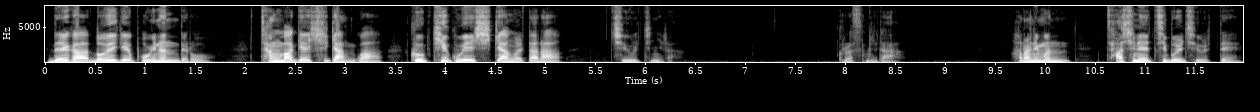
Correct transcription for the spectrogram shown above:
내가 너에게 보이는 대로 장막의 식양과 그 기구의 식양을 따라 지을지니라. 그렇습니다. 하나님은 자신의 집을 지을 때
